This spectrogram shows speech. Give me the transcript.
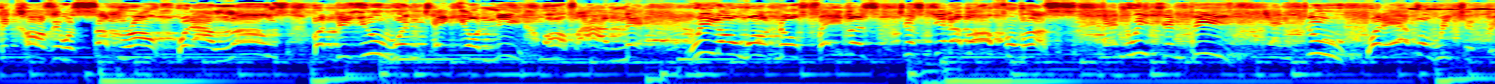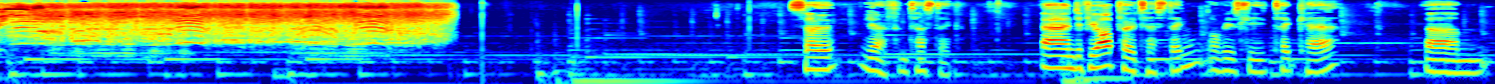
because there was something wrong with our lungs, but you wouldn't take your knee off our neck. We don't want no favors. Just get up off of us, and we can be So, yeah, fantastic. And if you are protesting, obviously take care. Um,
